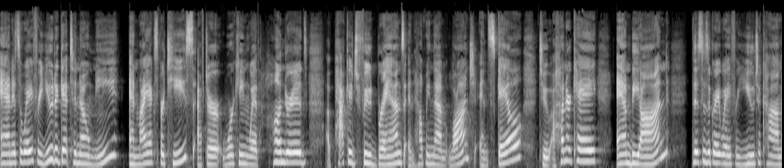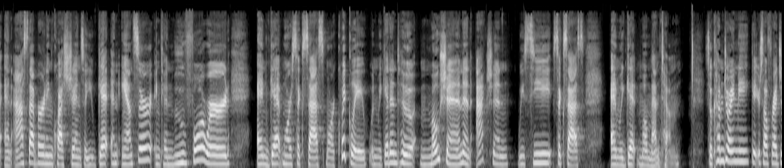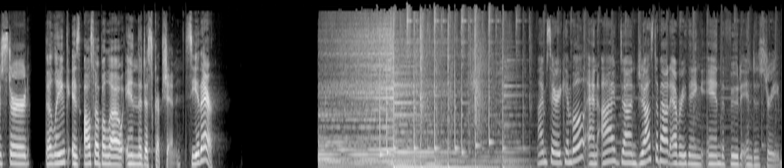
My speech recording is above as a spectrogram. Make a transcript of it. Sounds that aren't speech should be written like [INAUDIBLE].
And it's a way for you to get to know me and my expertise after working with hundreds of packaged food brands and helping them launch and scale to 100K and beyond. This is a great way for you to come and ask that burning question so you get an answer and can move forward and get more success more quickly. When we get into motion and action, we see success and we get momentum. So come join me, get yourself registered. The link is also below in the description. See you there. I'm Shari Kimball, and I've done just about everything in the food industry.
